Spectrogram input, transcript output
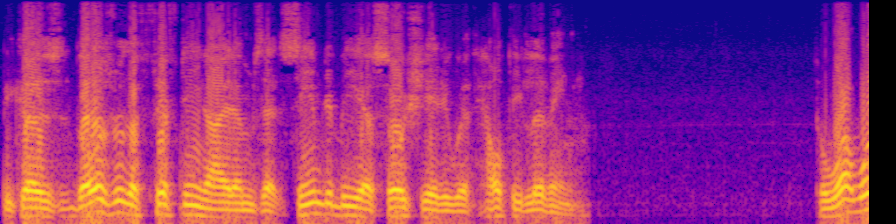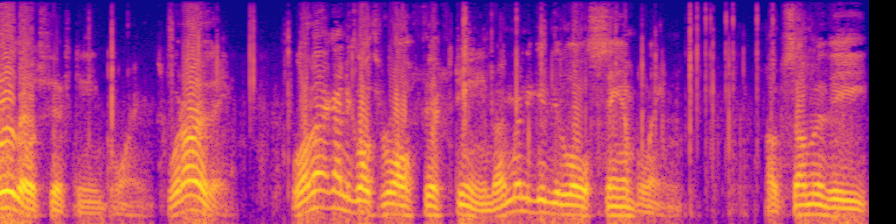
because those were the 15 items that seemed to be associated with healthy living. So what were those 15 points? What are they? Well, I'm not going to go through all 15, but I'm going to give you a little sampling of some of the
